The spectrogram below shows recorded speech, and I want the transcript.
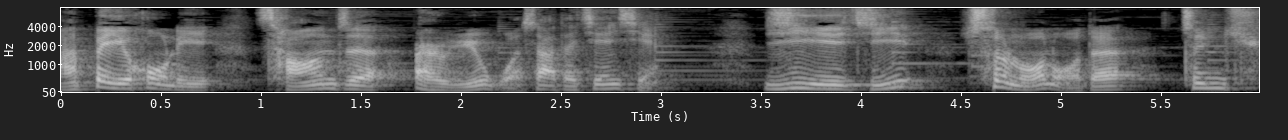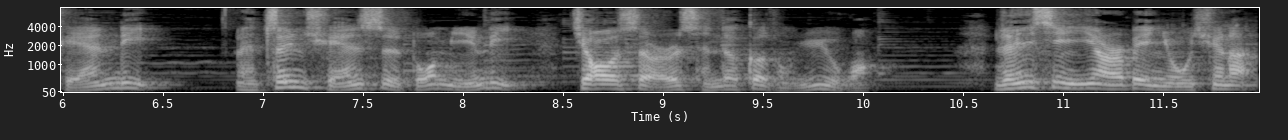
而背后里藏着尔虞我诈的艰险。以及赤裸裸的争权力、嗯争权势夺名利交织而成的各种欲望，人性因而被扭曲了。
